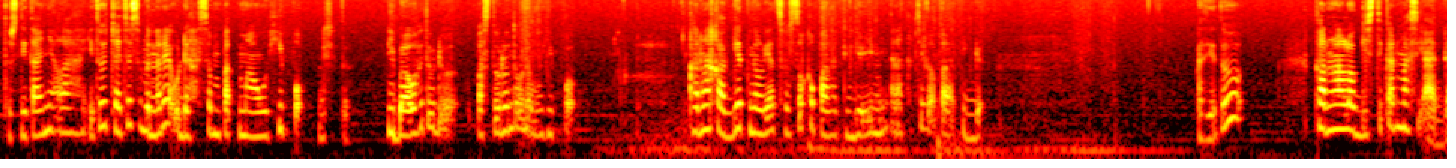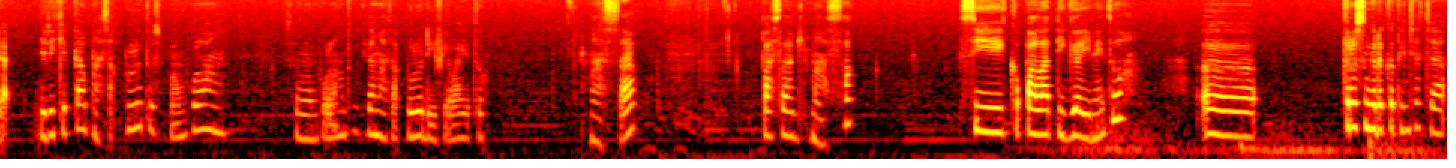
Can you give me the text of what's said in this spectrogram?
Terus ditanya lah itu Caca sebenarnya udah sempat mau hipo di situ di bawah tuh udah pas turun tuh udah mau hipo. Karena kaget ngelihat sosok kepala tiga ini anak kecil kepala tiga. Pas itu karena logistik kan masih ada jadi kita masak dulu tuh sebelum pulang. Sebelum pulang tuh kita masak dulu di villa itu. Masak pas lagi masak si kepala tiga ini tuh eh, terus ngedeketin Caca.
